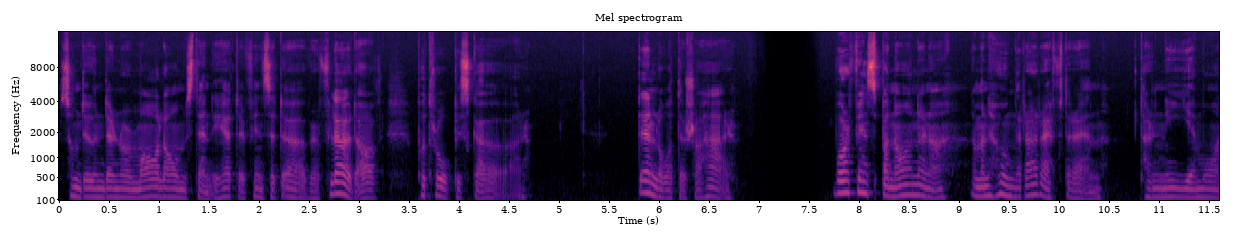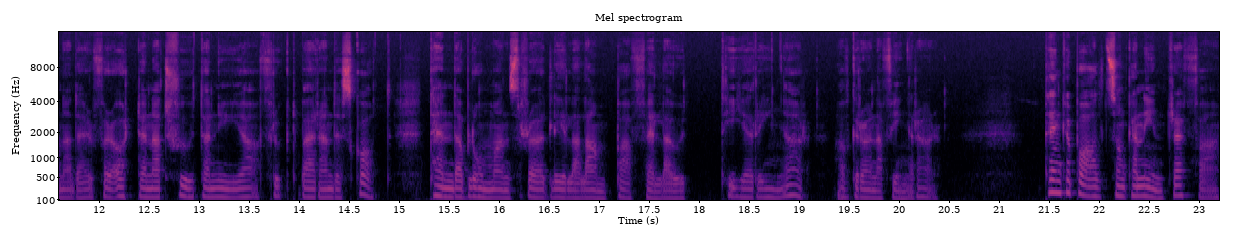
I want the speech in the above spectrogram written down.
som det under normala omständigheter finns ett överflöd av på tropiska öar. Den låter så här. Var finns bananerna när man hungrar efter en? Tar nio månader för örten att skjuta nya fruktbärande skott, tända blommans rödlila lampa, fälla ut tio ringar av gröna fingrar. Tänker på allt som kan inträffa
